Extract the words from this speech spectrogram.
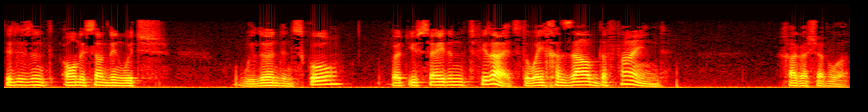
This isn't only something which we learned in school, but you say it in the Tefillah. It's the way Chazal defined Chag HaShavuot.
